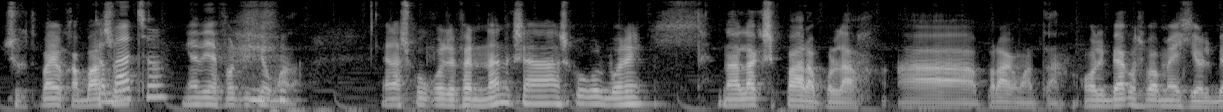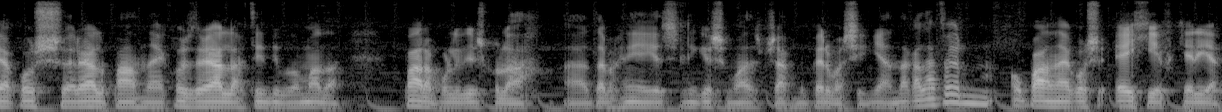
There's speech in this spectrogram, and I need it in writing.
Σου χτυπάει ο Καμπάτσο, Καμπάτσο. μια διαφορετική ομάδα. Ένας κούκο δεν φέρνει να άνοιξει, ένας κούκο μπορεί να αλλάξει πάρα πολλά α, πράγματα. Ο Ολυμπιακός, είπαμε, έχει Ολυμπιακός Ρεάλ Παναθυναϊκό Ρεάλ αυτή την εβδομάδα. Πάρα πολύ δύσκολα τα παιχνίδια για τις ελληνικέ ομάδες που ψάχνουν υπέρβαση για να τα καταφέρουν. Ο Παναθηναϊκός έχει ευκαιρία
